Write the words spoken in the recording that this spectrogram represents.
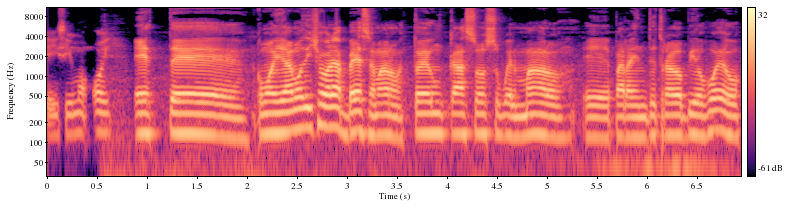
que hicimos hoy. Este, como ya hemos dicho varias veces, hermano, esto es un caso súper malo eh, para la industria de los videojuegos.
